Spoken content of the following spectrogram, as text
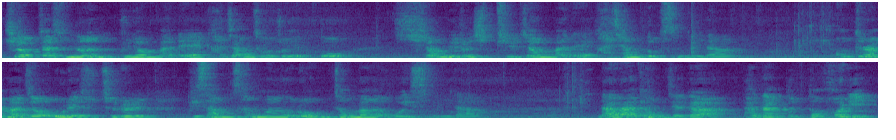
취업자 수는 9년 만에 가장 저조했고 실업률은 17점 만에 가장 높습니다. 코트라마저 올해 수출을 비상 상황으로 전망하고 있습니다. 나라 경제가 바닥부터 허리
